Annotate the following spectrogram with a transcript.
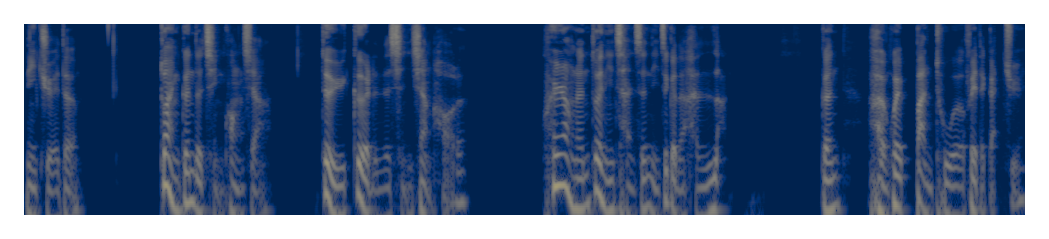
你觉得断更的情况下，对于个人的形象好了，会让人对你产生你这个人很懒，跟很会半途而废的感觉。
